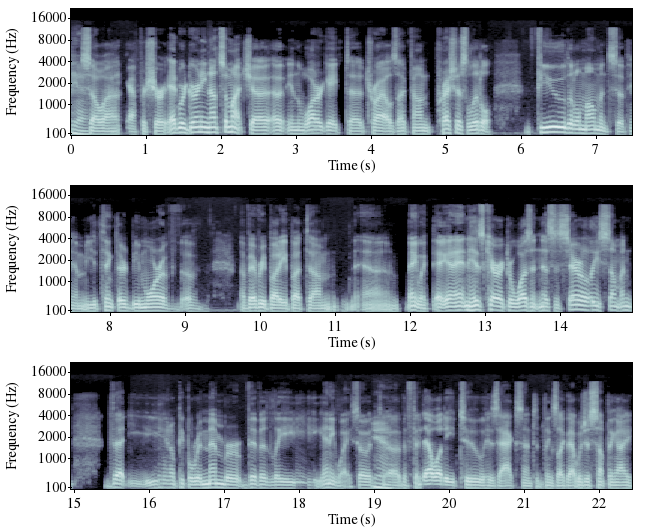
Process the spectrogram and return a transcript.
Yeah. So uh, yeah, for sure. Edward Gurney, not so much. Uh, uh, in the Watergate uh, trials, I found precious little, few little moments of him. You'd think there'd be more of of, of everybody, but um, uh, anyway, and, and his character wasn't necessarily someone that you know people remember vividly anyway. So it, Yeah. uh, the fidelity to his accent and things like that was just something I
